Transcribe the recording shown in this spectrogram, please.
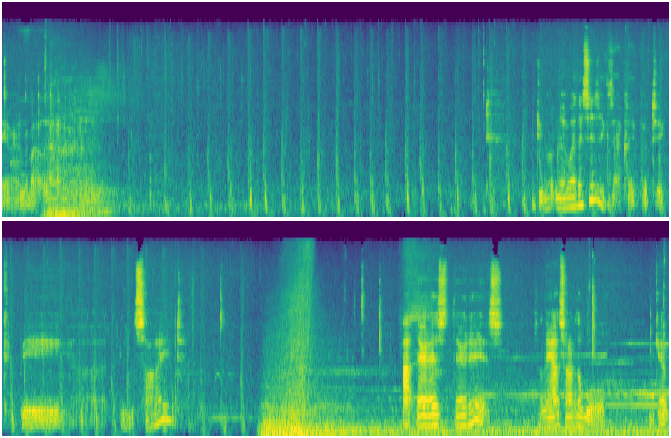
Get around about that. I do not know where this is exactly, but it could be uh, inside. Ah, there it is. There it is. It's on the outside of the wall. Go.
